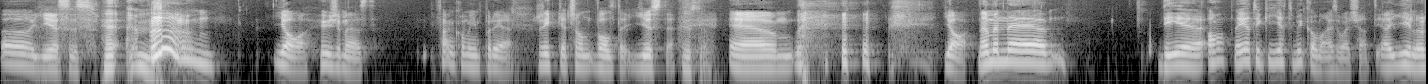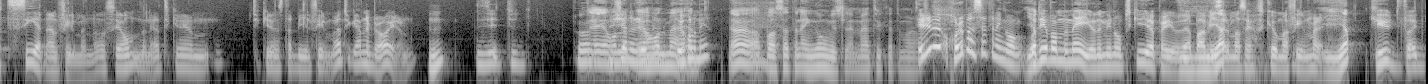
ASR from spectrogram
Åh, Jesus. ja, hur som helst. fan kom in på det? Rickardsson, Volter, just det. Just det. Ehm, ja, nej men... eh, det är, ja, nej, jag tycker jättemycket om Ice White Shut. Jag gillar att se den filmen och se om den. Jag tycker det är en, tycker det är en stabil film och jag tycker han är bra i den. Mm. Du, du, Jag, håller, du? jag håller med. Du håller med? Ja, jag har bara sett den en gång visserligen, men jag tycker att den var... Är det, har du bara sett den en gång? Japp. Och det var med mig under min obskyra period där jag bara visade en massa skumma filmer. Japp. Gud, vad,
